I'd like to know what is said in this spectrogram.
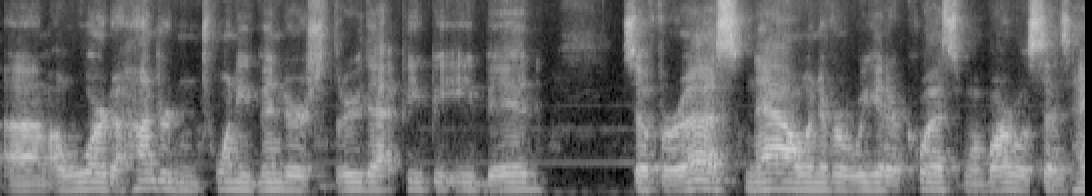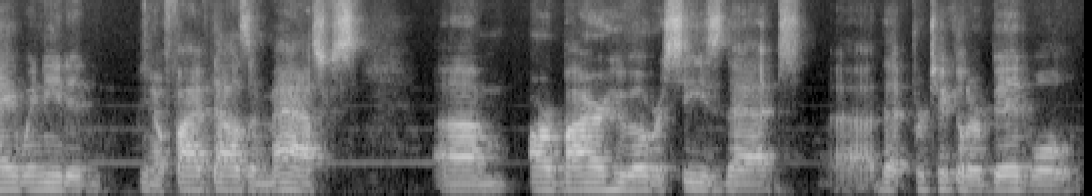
um, award 120 vendors through that PPE bid. So for us now, whenever we get a request, when Barbara says, "Hey, we needed you know 5,000 masks," um, our buyer who oversees that uh, that particular bid will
